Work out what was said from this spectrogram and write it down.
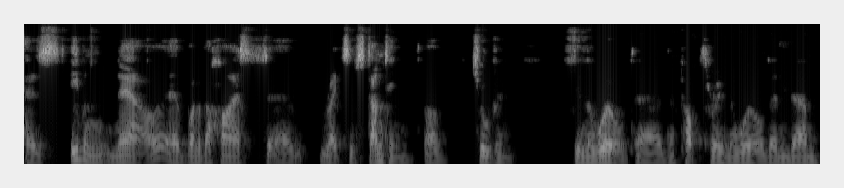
has even now uh, one of the highest uh, rates of stunting of children in the world, uh, the top three in the world, and um,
